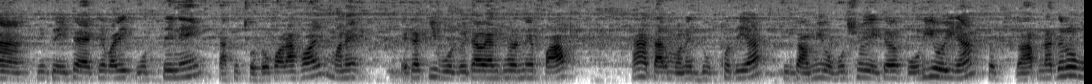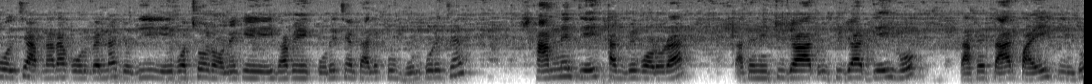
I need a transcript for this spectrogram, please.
না, কিন্তু এটা একেবারেই করতে নেই, তাকে ছোট করা হয়। মানে এটা কি বলব, এটাও এক ধরনের পাপ। হ্যাঁ তার মনে দুঃখ দেওয়া কিন্তু আমি অবশ্যই এটা করিওই না। তো আপনাদেরও বলছি, আপনারা করবেন না। যদি এই বছর অনেকে এইভাবে করেছেন, তাহলে খুব ভুল করেছেন। সামনে যেই থাকবে বড়রা, তাতে নিচু জাত, উঁচু জাত যেই হোক, তাতে তার পায়েই কিন্তু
